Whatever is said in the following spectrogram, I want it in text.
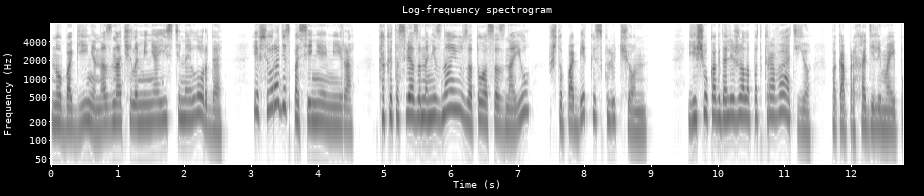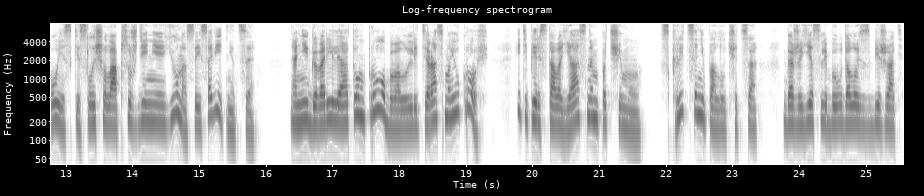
Но богиня назначила меня истинной лорда, и все ради спасения мира. Как это связано, не знаю, зато осознаю, что побег исключен. Еще когда лежала под кроватью, пока проходили мои поиски, слышала обсуждение Юноса и советницы. Они говорили о том, пробовал ли террас мою кровь, и теперь стало ясным, почему. Скрыться не получится, даже если бы удалось сбежать.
